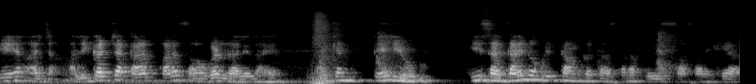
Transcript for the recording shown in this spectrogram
हे अलीकडच्या काळात फारच अवघड झालेलं आहे. आय कॅन टेल यू की सरकारी नोकरीत काम करत असताना पोलीसासारख्या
